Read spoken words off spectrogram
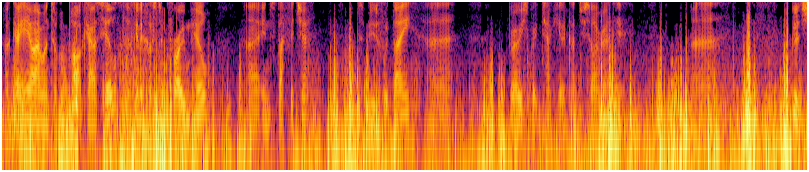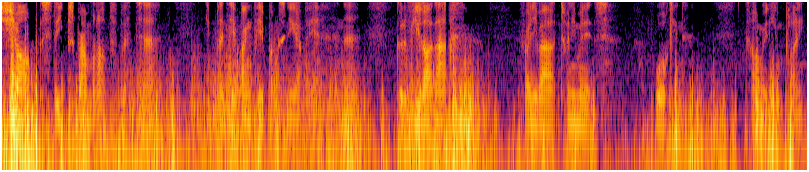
Okay, here I am on top of Parkhouse Hill, looking across to Chrome Hill uh, in Staffordshire. It's a beautiful day, uh, very spectacular countryside around here. Uh, good, sharp, steep scramble up, but uh, get plenty of bang for your bucks when you up here. And uh, got a view like that for only about 20 minutes walking. Can't really complain.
